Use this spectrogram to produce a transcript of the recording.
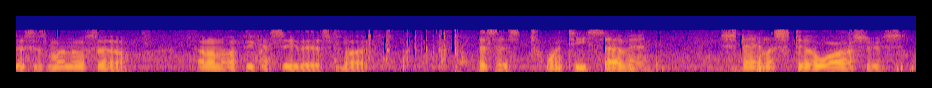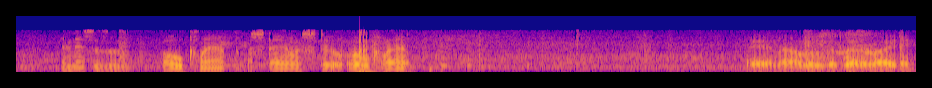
this is my new cell. I don't know if you can see this, but this is 27 stainless steel washers, and this is a O clamp, stainless steel O clamp. Yeah, now a little bit better lighting.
